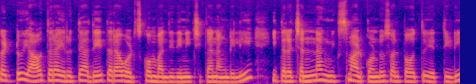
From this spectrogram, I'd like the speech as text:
ಕಟ್ಟು ಯಾವ ಥರ ಇರುತ್ತೆ ಅದೇ ಥರ ಹೊಡ್ಸ್ಕೊಂಬಂದಿದ್ದೀನಿ ಚಿಕನ್ ಅಂಗಡೀಲಿ. ಈ ಥರ ಚೆನ್ನಾಗಿ ಮಿಕ್ಸ್ ಮಾಡಿಕೊಂಡು ಸ್ವಲ್ಪ ಹೊತ್ತು ಎತ್ತಿಡಿ.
